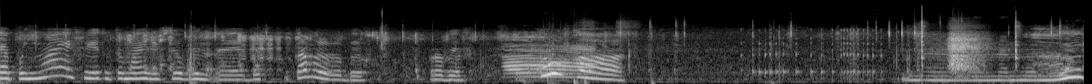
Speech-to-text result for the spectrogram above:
я понимаю, що я тут майже все, блин, е, без камери робив. Робив. Коровка! М-м-м-м-му.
